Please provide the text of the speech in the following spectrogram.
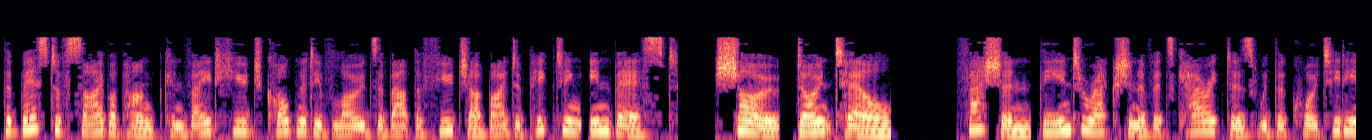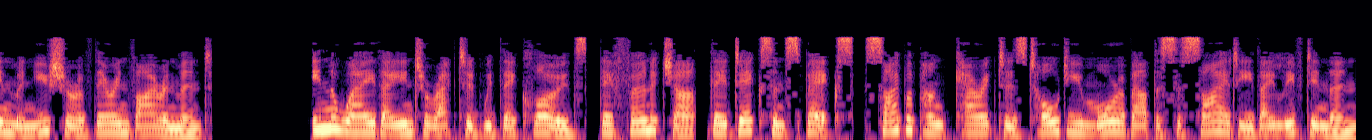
The best of cyberpunk conveyed huge cognitive loads about the future by depicting in best show, don't tell fashion the interaction of its characters with the quotidian minutiae of their environment. In the way they interacted with their clothes, their furniture, their decks and specs, cyberpunk characters told you more about the society they lived in than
